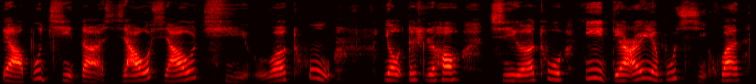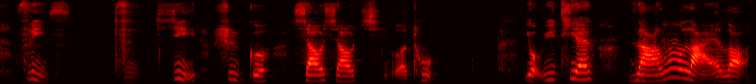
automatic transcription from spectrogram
了不起的小小企鹅兔。有的时候，企鹅兔一点儿也不喜欢自己，自己是个小小企鹅兔。有一天。狼来了，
